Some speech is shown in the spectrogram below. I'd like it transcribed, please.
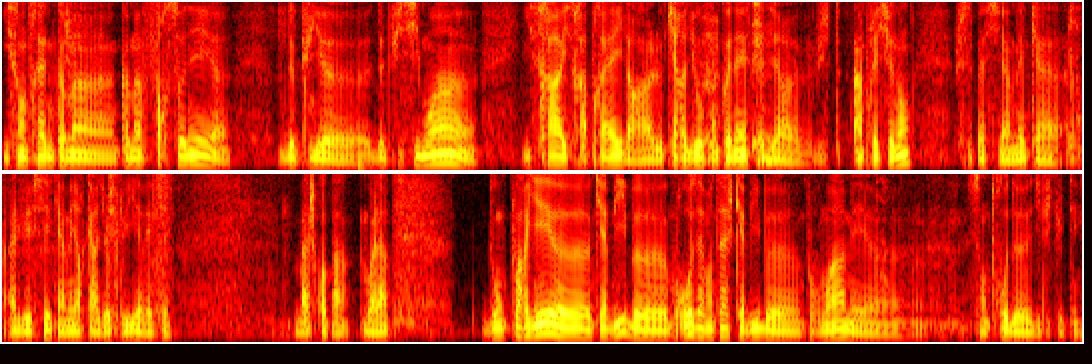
il s'entraîne comme un, comme un forcené euh, depuis, euh, depuis six mois. Il sera, il sera prêt, il aura le cardio qu'on connaît, c'est-à-dire euh, juste impressionnant. Je sais pas s'il y a un mec à, à l'UFC qui a un meilleur cardio que lui avec. bah, je crois pas. Voilà. Donc Poirier, euh, Khabib, euh, gros avantage Khabib euh, pour moi, mais euh, sans trop de difficultés.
